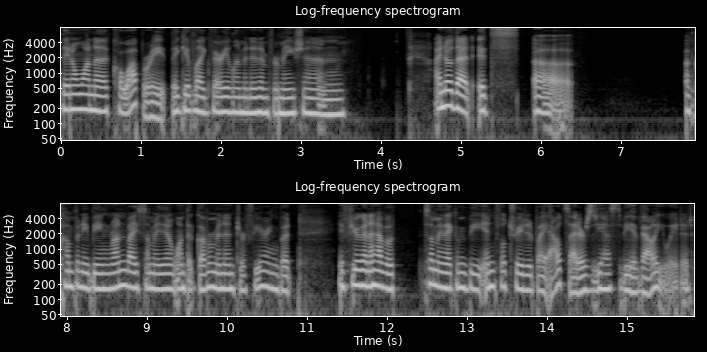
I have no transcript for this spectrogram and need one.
they don't want to cooperate. They give like very limited information, and I know that it's uh, a company being run by somebody. They don't want the government interfering. But if you're going to have a something that can be infiltrated by outsiders, it has to be evaluated.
